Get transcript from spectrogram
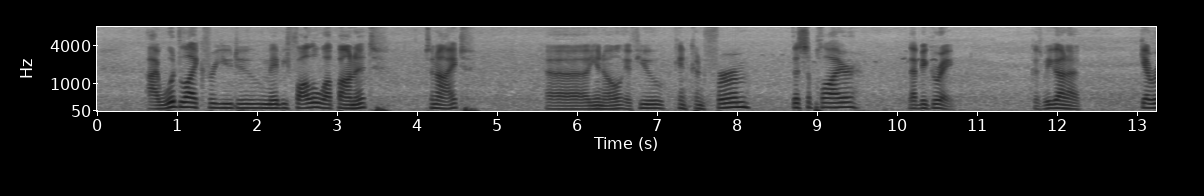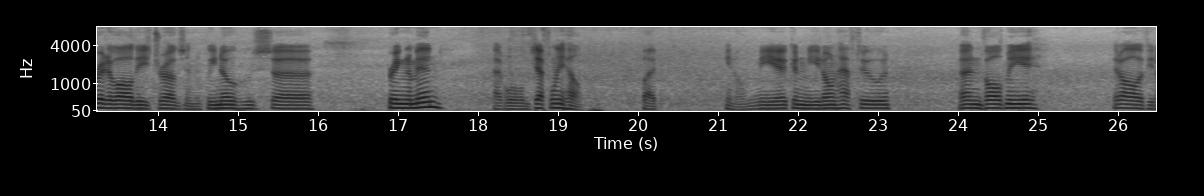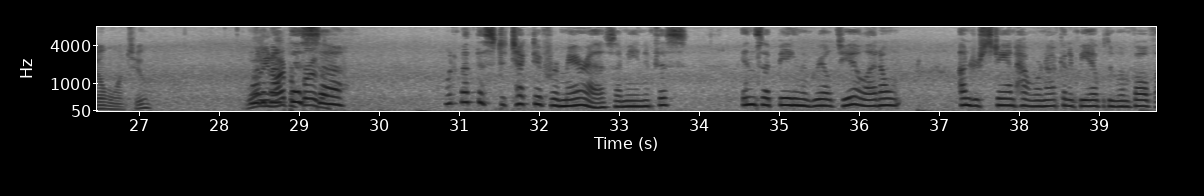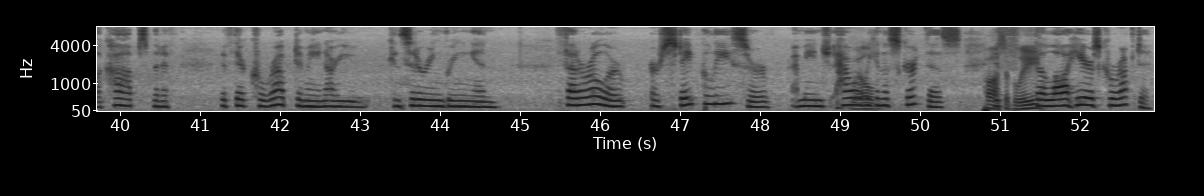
I would like for you to maybe follow up on it tonight. Uh, you know, if you can confirm the supplier, that'd be great. Because we gotta get rid of all these drugs, and if we know who's uh, bringing them in, that will definitely help. But you know, me, you can, you don't have to uh, involve me at all if you don't want to. Well, what you know, I about prefer this? Uh, what about this Detective Ramirez? I mean, if this ends up being the real deal, I don't understand how we're not going to be able to involve the cops. But if if they're corrupt, I mean, are you considering bringing in federal or or state police? Or I mean, how are we going to skirt this? Possibly. If the law here is corrupted.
